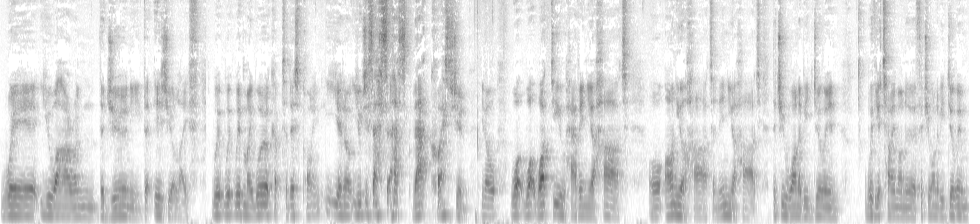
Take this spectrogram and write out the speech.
where you are on the journey that is your life? With, with, with my work up to this point, you know, you just ask, ask that question. You know, what, what, what do you have in your heart? Or on your heart and in your heart that you want to be doing with your time on earth, that you want to be doing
